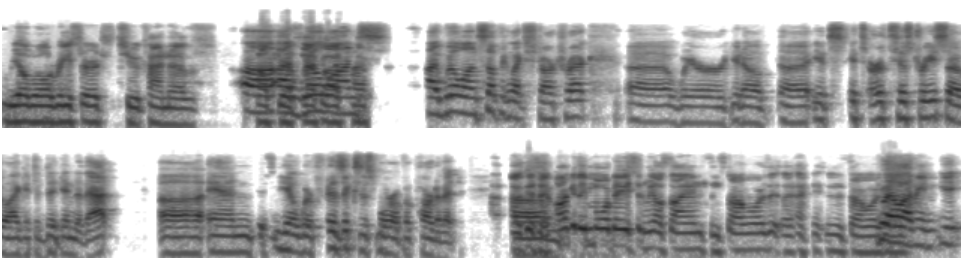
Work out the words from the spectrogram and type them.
real world research to kind of? Uh, I will on stuff? I will on something like Star Trek, uh, where you know uh, it's it's Earth's history, so I get to dig into that, uh, and you know where physics is more of a part of it. I was gonna Um, say, arguably more based in real science than Star Wars. uh, In Star Wars. Well, I mean, you,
